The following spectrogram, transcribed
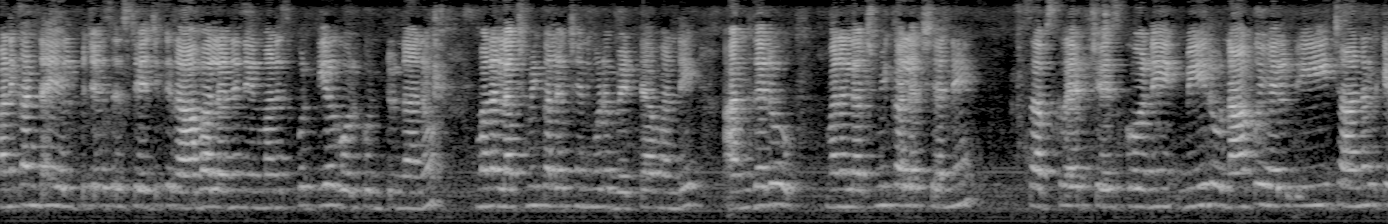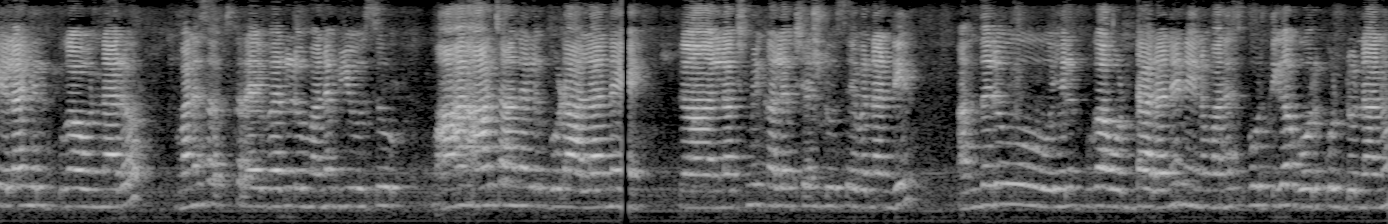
మనకంట హెల్ప్ చేసే స్టేజ్కి రావాలని నేను మనస్ఫూర్తిగా కోరుకుంటున్నాను. మన లక్ష్మీ కలెక్షన్ కూడా పెట్టామండి. అందరూ మన లక్ష్మీ కలెక్షన్ని సబ్స్క్రైబ్ చేసుకొని మీరు నాకు హెల్ప్ ఈ ఛానల్కి ఎలా హెల్ప్గా ఉన్నారో మన సబ్స్క్రైబర్లు మన వ్యూస్ ఆ ఛానల్ కూడా అలానే Lakshmi Lakshmi collection two seven అండి అందరూ హెల్ప్గా ఉంటారని నేను మనస్ఫూర్తిగా కోరుకుంటున్నాను.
